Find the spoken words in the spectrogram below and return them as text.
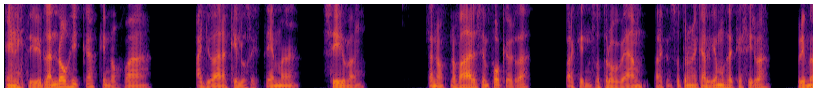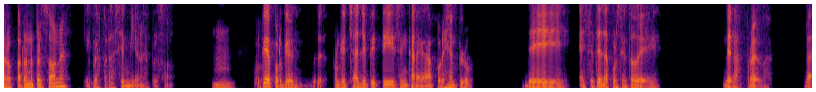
en escribir la lógica que nos va a ayudar a que los sistemas sirvan. O sea, nos, nos va a dar ese enfoque, ¿verdad? Para que nosotros veamos, para que nosotros nos encarguemos de que sirva primero para una persona y después para 100 millones de personas. mm, ¿Por qué? Porque, porque ChatGPT se encargará, por ejemplo, de el 70% de, de las pruebas. De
